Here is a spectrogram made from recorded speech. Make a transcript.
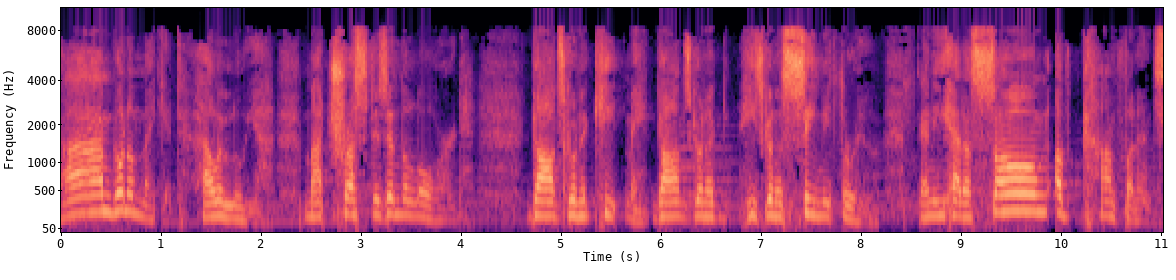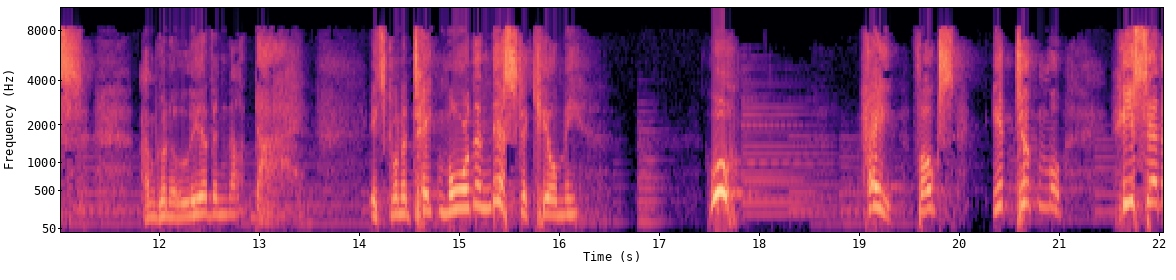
I'm going to make it. Hallelujah. My trust is in the Lord. God's going to keep me. God's going to, He's going to see me through. And he had a song of confidence. I'm going to live and not die. It's going to take more than this to kill me. Hey, folks, it took more. He said,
